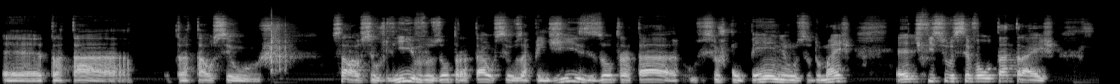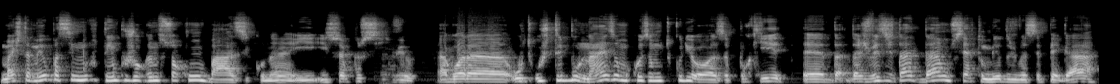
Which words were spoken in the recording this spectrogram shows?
é, tratar, tratar os seus sei lá, os seus livros, ou tratar os seus aprendizes, ou tratar os seus companions e tudo mais, é difícil você voltar atrás. Mas também eu passei muito tempo jogando só com o básico, né? E isso é possível. Agora, o, os tribunais é uma coisa muito curiosa, porque é, das vezes dá, dá, um certo medo de você pegar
